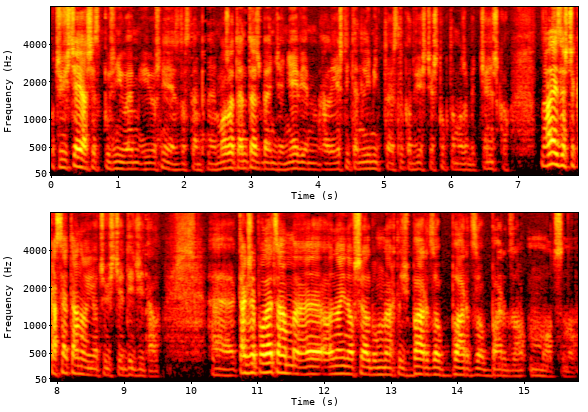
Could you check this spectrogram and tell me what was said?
Oczywiście ja się spóźniłem i już nie jest dostępny. Może ten też będzie, nie wiem, ale jeśli ten limit to jest tylko 200 sztuk, to może być ciężko. No ale jest jeszcze kaseta, no i oczywiście digital. E, Także polecam e, najnowszy album Nachtliś bardzo, bardzo, bardzo mocno.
